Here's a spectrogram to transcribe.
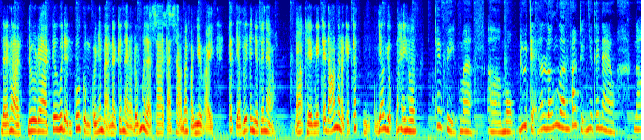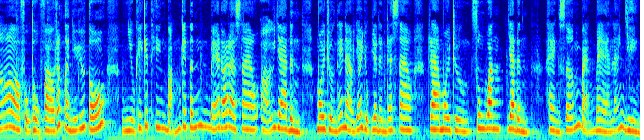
để mà đưa ra cái quyết định cuối cùng của nhóm bạn là cái này là đúng hay là sai, tại sao nó phải như vậy, cách giải quyết nó như thế nào. Đó, thì em nghĩ cái đó nó là cái cách giáo dục nó hay hơn cái việc mà uh, một đứa trẻ lớn lên phát triển như thế nào nó phụ thuộc vào rất là nhiều yếu tố. Nhiều khi cái thiên bẩm cái tính bé đó ra sao ở gia đình môi trường thế nào giáo dục gia đình ra sao ra môi trường xung quanh gia đình hàng xóm, bạn bè, láng giềng.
